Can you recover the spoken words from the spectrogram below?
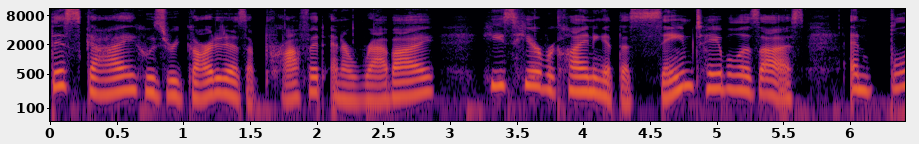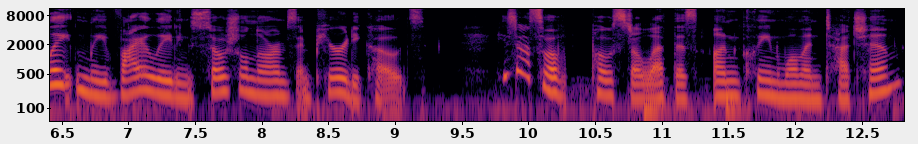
This guy, who's regarded as a prophet and a rabbi, he's here reclining at the same table as us and blatantly violating social norms and purity codes. He's not supposed to let this unclean woman touch him.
